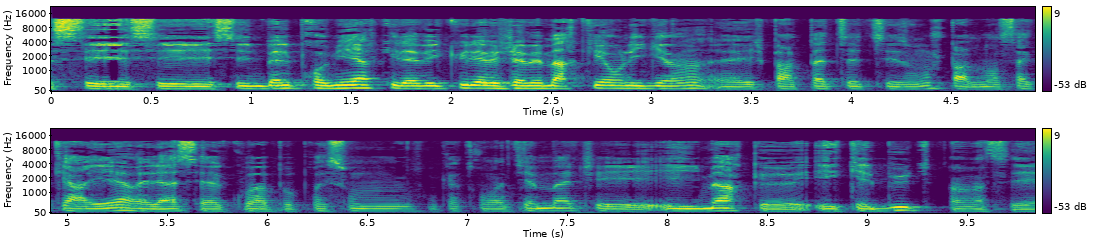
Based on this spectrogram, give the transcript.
c'est c'est c'est une belle première qu'il a vécue. Il avait jamais marqué en Ligue 1. Et je parle pas de cette saison, je parle dans sa carrière. Et là, c'est à quoi à peu près son, son 80e match et, et il marque. Et quel but hein, C'est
